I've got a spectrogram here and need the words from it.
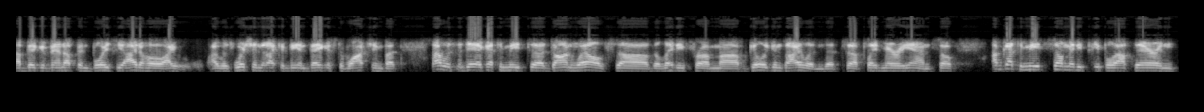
a big event up in Boise, Idaho. I I was wishing that I could be in Vegas to watch him, but that was the day I got to meet uh, Dawn Wells, uh, the lady from uh, Gilligan's Island that uh, played Mary Ann. So I've got to meet so many people out there, and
